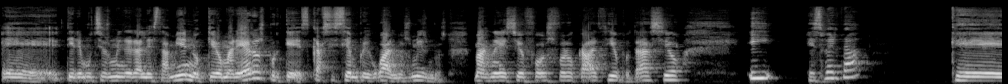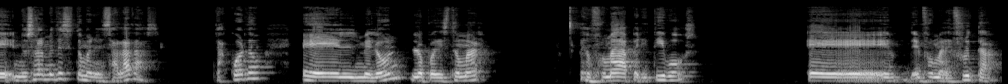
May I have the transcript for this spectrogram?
Eh, tiene muchos minerales también, no quiero marearos porque es casi siempre igual, los mismos. Magnesio, fósforo, calcio, potasio. Y es verdad que no solamente se toman ensaladas, ¿de acuerdo? El melón lo podéis tomar en forma de aperitivos, eh, en forma de fruta.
